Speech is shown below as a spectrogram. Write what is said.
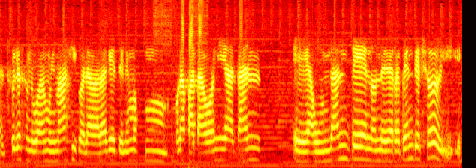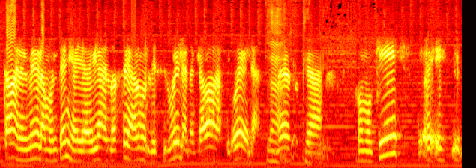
el sur es un lugar muy mágico, la verdad que tenemos una Patagonia tan eh, abundante en donde de repente yo estaba en el medio de la montaña y había, no sé, árbol de ciruela, me clavaban las ciruelas. o sea, como que eh, eh,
